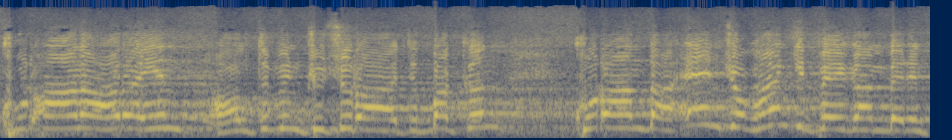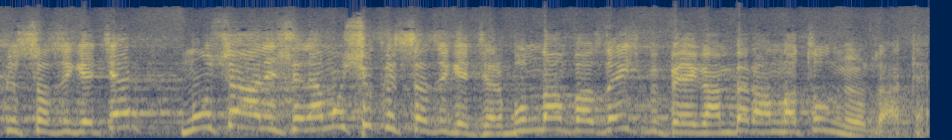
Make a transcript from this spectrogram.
Kur'an'ı arayın, 6000 küsur ayeti bakın, Kur'an'da en çok hangi peygamberin kıssası geçer? Musa Aleyhisselam'ın şu kıssası geçer. Bundan fazla hiçbir peygamber anlatılmıyor zaten.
